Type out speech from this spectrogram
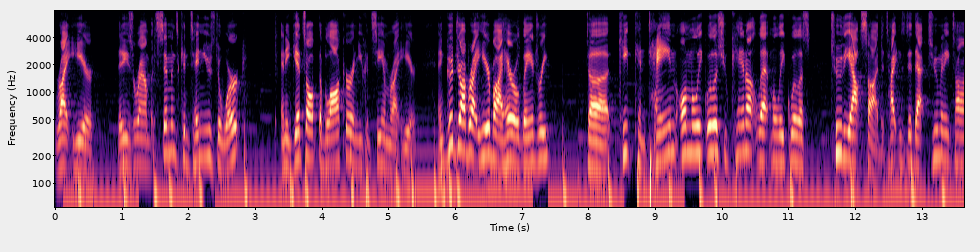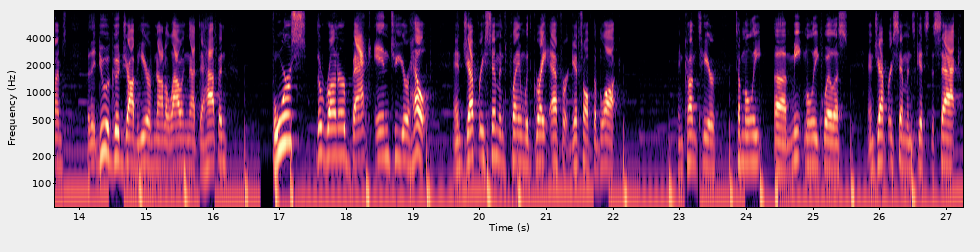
right here that he's around. But Simmons continues to work and he gets off the blocker, and you can see him right here. And good job right here by Harold Landry to keep contain on Malik Willis. You cannot let Malik Willis to the outside. The Titans did that too many times, but they do a good job here of not allowing that to happen force the runner back into your help. And Jeffery Simmons playing with great effort gets off the block and comes here to Malik, uh, meet Malik Willis. And Jeffery Simmons gets the sack,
